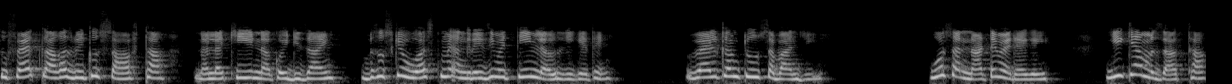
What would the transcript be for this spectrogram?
سفید کاغذ بالکل صاف تھا۔ نہ لکیر، نہ کوئی ڈیزائن۔ بس اس کے وسط میں انگریزی میں تین لفظ لکھے تھے۔ ویلکم ٹو سبانجی وہ سناٹے میں رہ گئی۔ یہ کیا مذاق تھا؟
